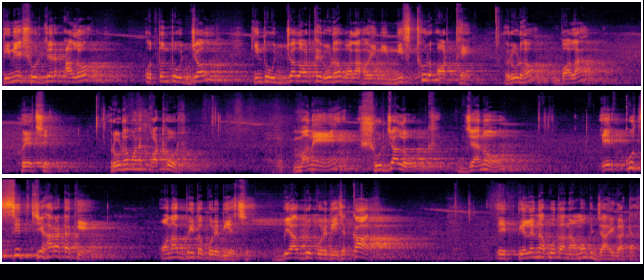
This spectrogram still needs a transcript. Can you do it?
দিনে সূর্যের আলো অত্যন্ত উজ্জ্বল কিন্তু উজ্জ্বল অর্থে রূঢ় বলা হয়নি, নিষ্ঠুর অর্থে রূঢ় বলা হয়েছে। রূঢ় মানে কঠোর। মানে সূর্যালোক যেন এর কুৎসিত চেহারাটাকে অনাবৃত করে দিয়েছে বেআব্রু করে দিয়েছে। কার? এই তেলেনাপোতা নামক জায়গাটার।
